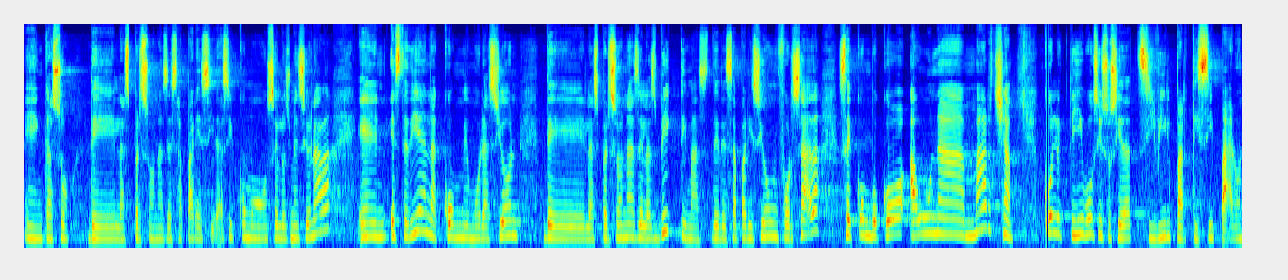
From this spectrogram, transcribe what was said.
en caso de las personas desaparecidas. Y como se los mencionaba, en este día, en la conmemoración de las personas, de las víctimas de desaparición forzada, se convocó a una marcha colectivos y sociedad civil participaron.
